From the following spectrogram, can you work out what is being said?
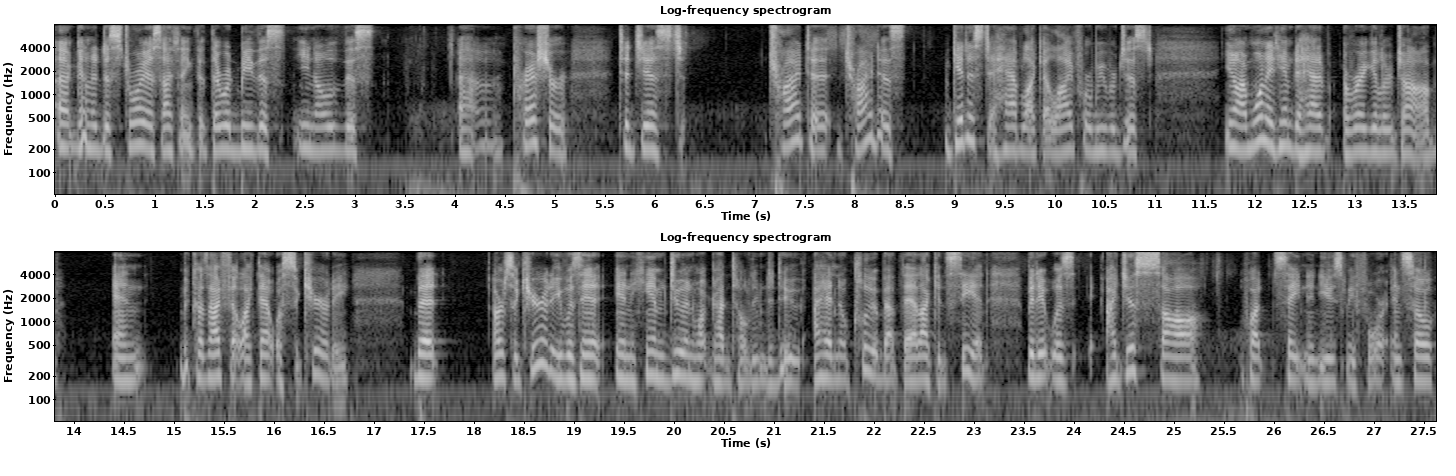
uh, going to destroy us. I think that there would be this, you know, this uh, pressure to just try to try to get us to have like a life where we were just, you know, I wanted him to have a regular job, and because I felt like that was security, but our security was in, in him doing what God told him to do. I had no clue about that. I could see it, but it was, I just saw what Satan had used me for. And so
